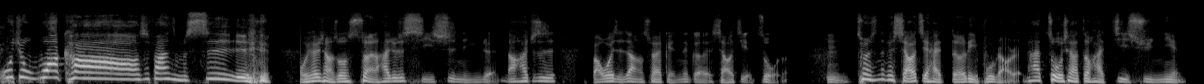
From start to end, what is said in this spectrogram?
我就哇靠，是发生什么事？我就想说算了，他就是息事宁人，然后他就是把位置让出来给那个小姐坐了。嗯，重点是那个小姐还得理不饶人，她坐下之后还继续念。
